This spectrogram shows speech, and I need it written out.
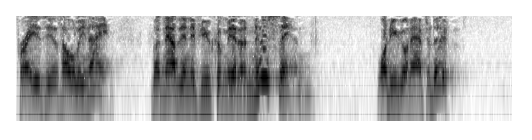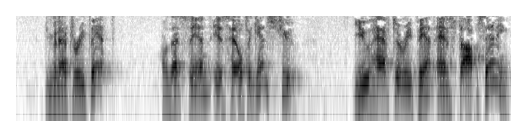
Praise His holy name. But now then, if you commit a new sin, what are you going to have to do? You're going to have to repent. Or that sin is held against you. You have to repent and stop sinning.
